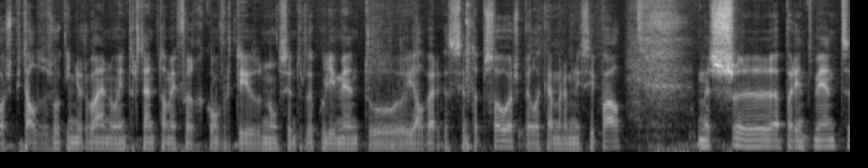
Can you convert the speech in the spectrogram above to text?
Hospital do Joaquim Urbano, entretanto, também foi reconvertido num centro de acolhimento e alberga 60 pessoas pela Câmara Municipal, mas uh, aparentemente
